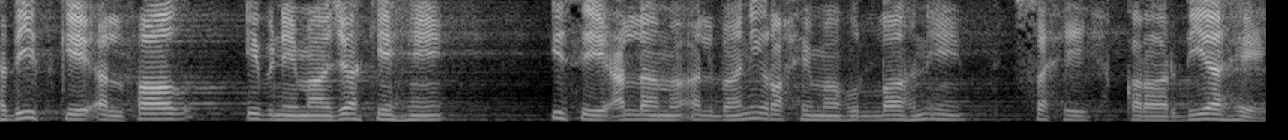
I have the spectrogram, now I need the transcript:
حدیث کے الفاظ ابن ماجہ کے ہیں۔ اسے علامہ البانی رحمہ اللہ نے صحیح قرار دیا ہے۔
